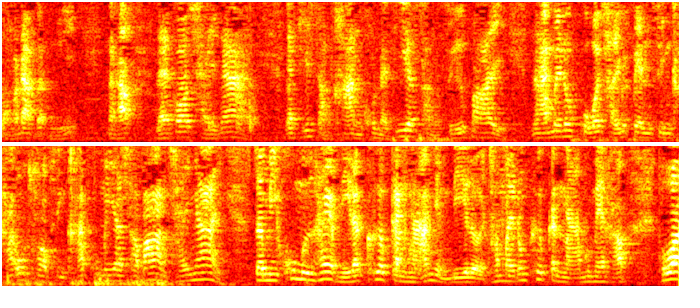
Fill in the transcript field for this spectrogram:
2 ระดับแบบนี้นะครับ และก็ใช้ง่ายและที่สำคัญคนไหนที่จะสั่งซื้อไปนะไม่ต้องกลัวว่าใช้ไม่เป็นสินค้าโอทอปสินค้าภูมิปัญญาชาวบ้านใช้ง่าย จะมีคู่มือให้แบบนี้และเคลือบกันน้ำอย่างดีเลยทำไมต้องเคลือบกันน้ำรู้ไหมครับ เพราะว่า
